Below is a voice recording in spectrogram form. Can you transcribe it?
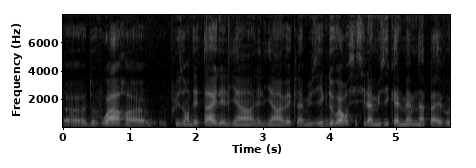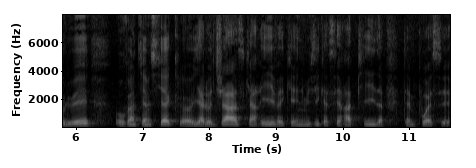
de voir plus en détail les liens, les liens avec la musique, de voir aussi si la musique elle-même n'a pas évolué, au XXe siècle, euh, il y a le jazz qui arrive et qui est une musique assez rapide, tempo assez,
